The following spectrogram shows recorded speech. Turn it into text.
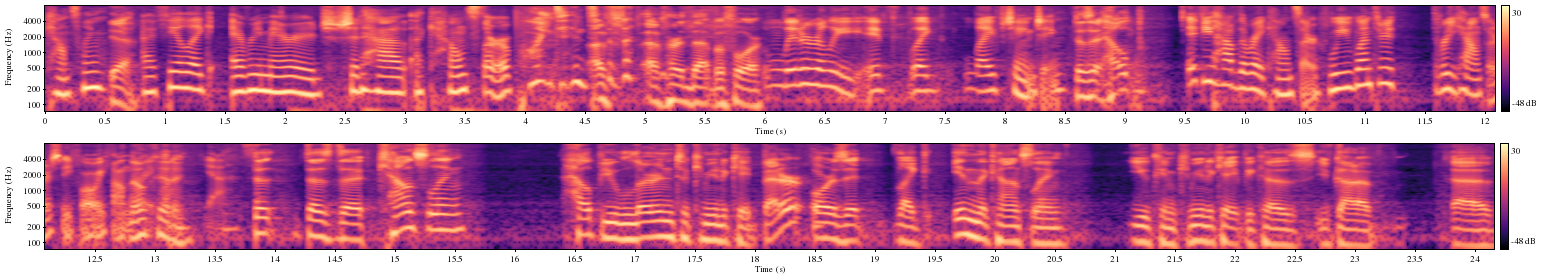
Counseling. Yeah. I feel like every marriage should have a counselor appointed. to I've. I've heard that before. Literally, it's like life changing. Does it help? If you have the right counselor, we went through three counselors before we found the No right kidding. one. Yeah. So Does, does the counseling help you learn to communicate better, or is it like in the counseling you can communicate because you've got a, a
